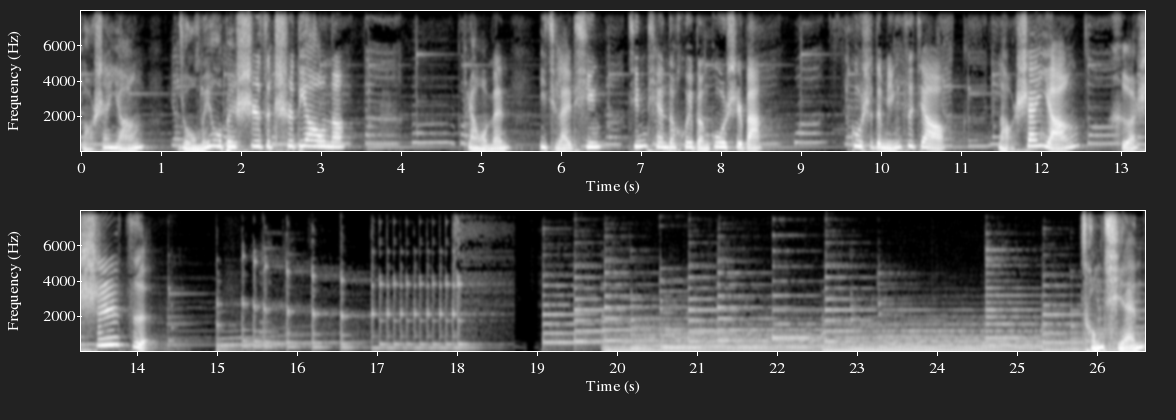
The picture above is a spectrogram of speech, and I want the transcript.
老山羊有没有被狮子吃掉呢？让我们一起来听今天的绘本故事吧。故事的名字叫《老山羊和狮子》。从前，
